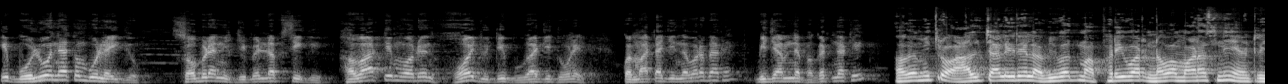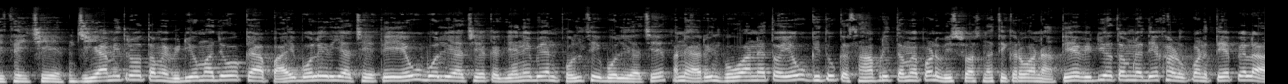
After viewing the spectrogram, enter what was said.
એ બોલવો ને તો બોલાઈ ગયો. સોબડાની જીભે લપસી ગઈ. હવારથી મોર્નિંગ હો સુધી ભુવાજી ઢોણે કોઈ માતાજી નવરા બેઠે બીજા એમને ભગત નથી? હવે મિત્રો, હાલ ચાલી રહેલા વિવાદમાં ફરીવાર નવા માણસની એન્ટ્રી થઈ છે. જીયા મિત્રો, તમે વિડીયોમાં જુઓ કે આ ભાઈ બોલી રહ્યા છે, તે એવું બોલ્યા છે કે ગેનીબેન ભૂલથી બોલ્યા છે અને અરવિંદ ભુવાને તો એવું કીધું કે સાંભળી, તમે પણ વિશ્વાસ નથી કરવાના. તે વીડિયો તમને દેખાડું, પણ તે પહેલા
